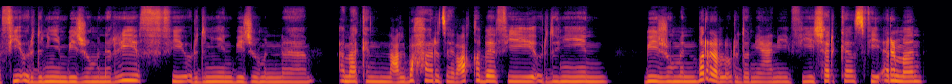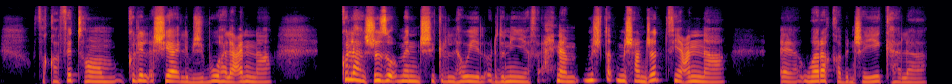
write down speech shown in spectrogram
في أردنيين بيجوا من الريف في أردنيين بيجوا من آه، أماكن على البحر زي العقبة في أردنيين بيجوا من برا الأردن يعني في شركس في أرمن وثقافتهم وكل الأشياء اللي بيجيبوها لعنا. كلها جزء من شكل الهوية الأردنية. فإحنا مش مش عن جد في عنا آه، ورقة بنشيكها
